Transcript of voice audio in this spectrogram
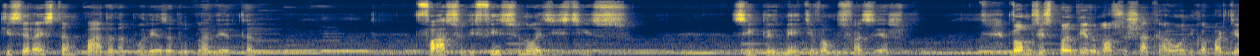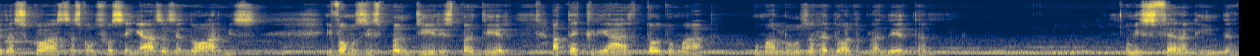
que será estampada na pureza do planeta. Fácil, difícil, não existe isso. Simplesmente vamos fazer. Vamos expandir o nosso chakra único a partir das costas, como se fossem asas enormes, e vamos expandir, expandir, até criar toda uma, uma luz ao redor do planeta, uma esfera linda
